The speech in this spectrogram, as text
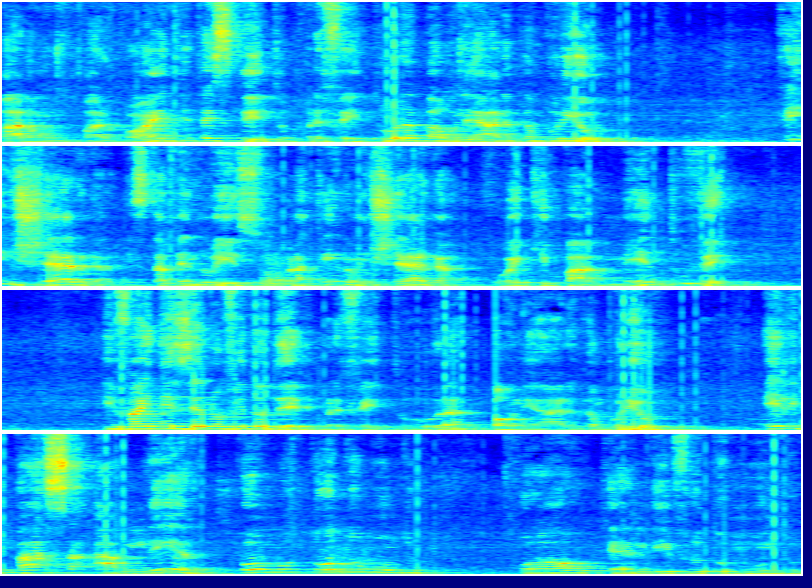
para um PowerPoint e está escrito Prefeitura Balneário Camboriú. Quem enxerga está vendo isso. Para quem não enxerga, o equipamento vê. E vai dizer no ouvido dele, Prefeitura, Balneário Camboriú. Ele passa a ler como todo mundo, qualquer livro do mundo.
